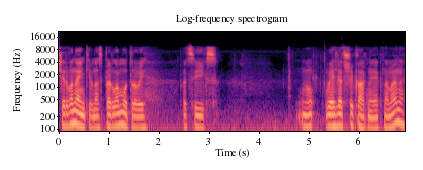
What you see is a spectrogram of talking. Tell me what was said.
червоненький у нас перламутровий PCX. Ну, вигляд шикарний, як на мене.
